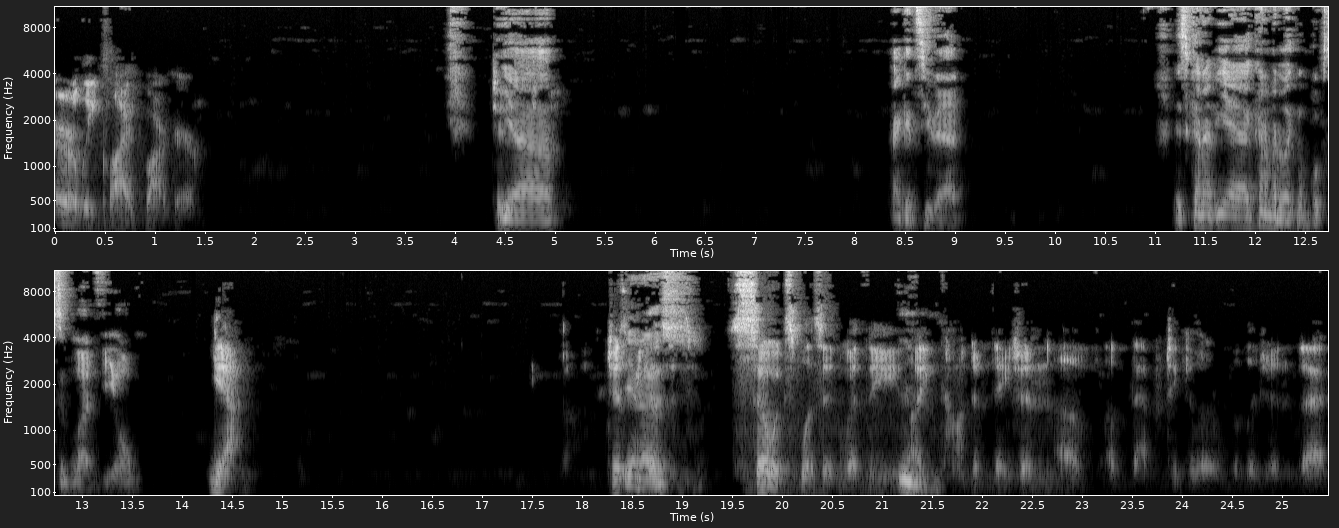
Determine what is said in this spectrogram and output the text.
early Clive Barker. too. Yeah, I could see that. It's kind of yeah, kind of like a Books of Blood feel. Yeah. Just Yeah, because it's so explicit with the Mm. like condemnation of, of that particular religion that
